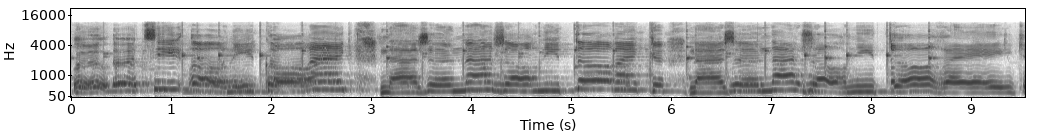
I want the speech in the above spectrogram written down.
petit ornithorynque, nage, nage ornithorynque, nage, nage ornithorynque.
